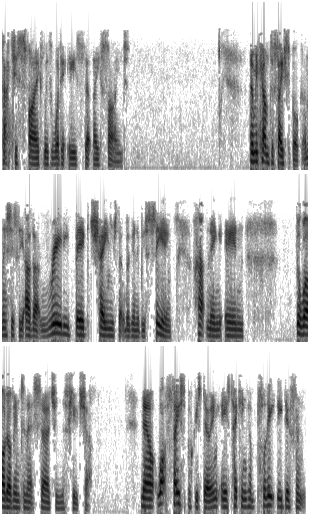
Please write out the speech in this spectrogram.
satisfied with what it is that they find. Then we come to Facebook, and this is the other really big change that we're going to be seeing happening in the world of internet search in the future. Now, what Facebook is doing is taking a completely different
